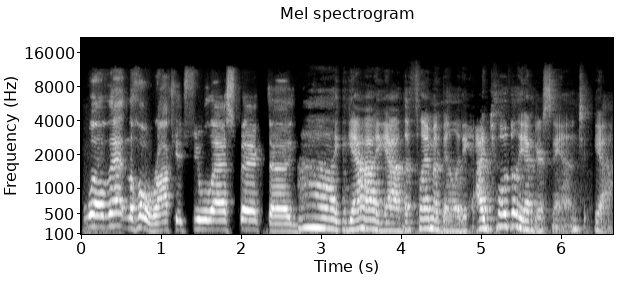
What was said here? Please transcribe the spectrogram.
Well, that and the whole rocket fuel aspect. Uh, ah, yeah, yeah, the flammability. I totally understand. Yeah.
